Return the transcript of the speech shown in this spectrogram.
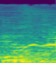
say?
